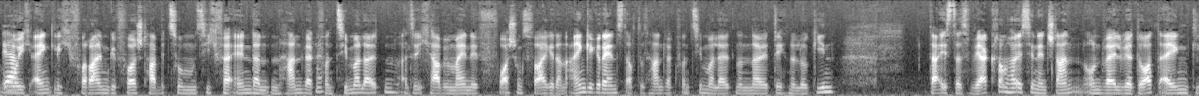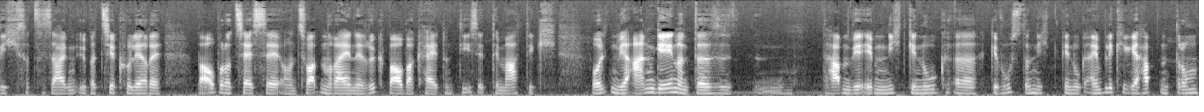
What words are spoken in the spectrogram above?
ja. wo ich eigentlich vor allem geforscht habe zum sich verändernden Handwerk ja. von Zimmerleuten. Also ich habe meine Forschungsfrage dann eingegrenzt auf das Handwerk von Zimmerleuten und neue Technologien da ist das Werkraumhäuschen entstanden und weil wir dort eigentlich sozusagen über zirkuläre Bauprozesse und sortenreine Rückbaubarkeit und diese Thematik wollten wir angehen und das haben wir eben nicht genug äh, gewusst und nicht genug Einblicke gehabt und darum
